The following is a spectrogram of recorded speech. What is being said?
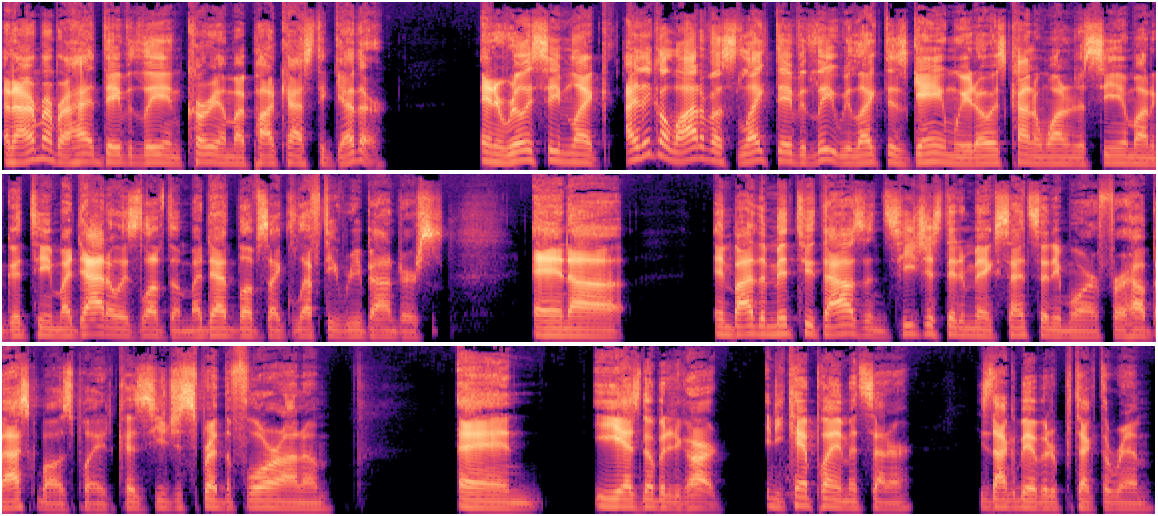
And I remember I had David Lee and Curry on my podcast together. And it really seemed like I think a lot of us liked David Lee. We liked his game. We'd always kind of wanted to see him on a good team. My dad always loved him. My dad loves like lefty rebounders. And uh and by the mid 2000s, he just didn't make sense anymore for how basketball is played because you just spread the floor on him and he has nobody to guard. And you can't play him at center. He's not going to be able to protect the rim.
